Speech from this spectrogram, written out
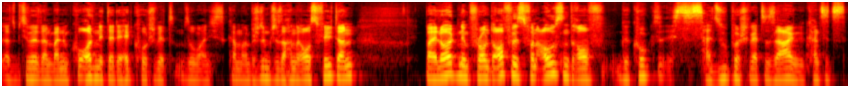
also beziehungsweise dann bei einem Koordinator, der Head Coach wird, so meine ich, kann man bestimmte Sachen rausfiltern. Bei Leuten im Front Office von außen drauf geguckt, ist es halt super schwer zu sagen. Du kannst jetzt,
